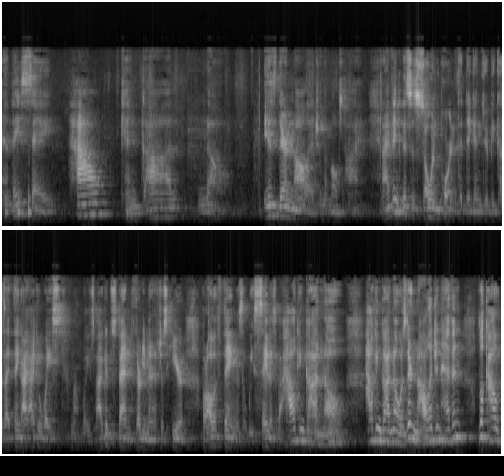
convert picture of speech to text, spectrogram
And they say, How can God know? Is there knowledge in the Most High? And I think this is so important to dig into because I think I, I could waste, not waste, but I could spend 30 minutes just here about all the things that we say this about. How can God know? How can God know? Is there knowledge in heaven? Look how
